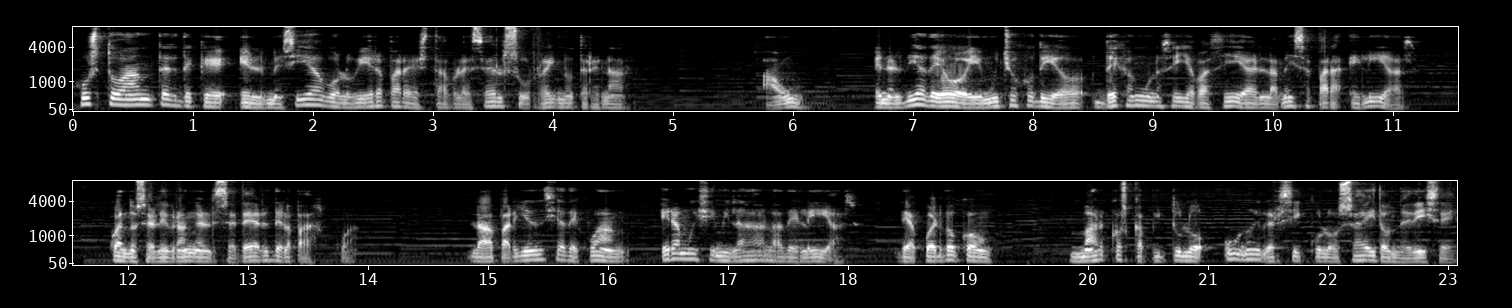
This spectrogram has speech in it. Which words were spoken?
justo antes de que el Mesías volviera para establecer su reino terrenal. Aún, en el día de hoy muchos judíos dejan una silla vacía en la mesa para Elías cuando celebran el ceder de la Pascua. La apariencia de Juan era muy similar a la de Elías, de acuerdo con Marcos capítulo 1 y versículo 6 donde dice,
